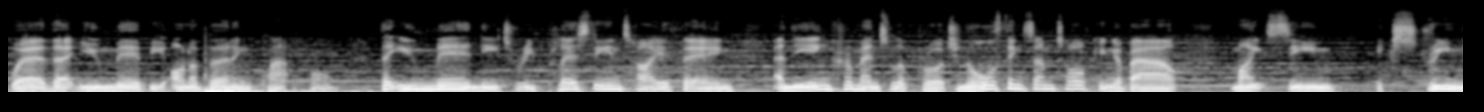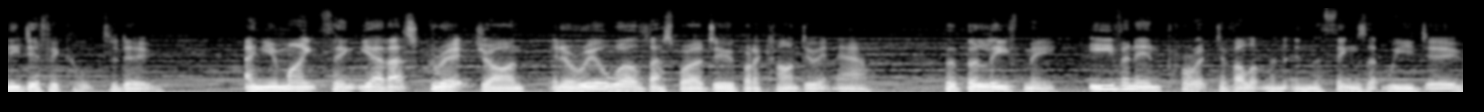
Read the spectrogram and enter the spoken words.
where that you may be on a burning platform, that you may need to replace the entire thing, and the incremental approach and all the things I'm talking about might seem extremely difficult to do. And you might think, yeah, that's great, John. In a real world, that's what I do, but I can't do it now. But believe me, even in product development and the things that we do,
